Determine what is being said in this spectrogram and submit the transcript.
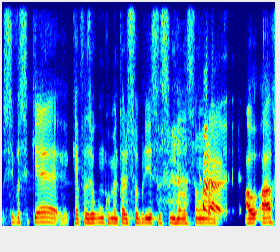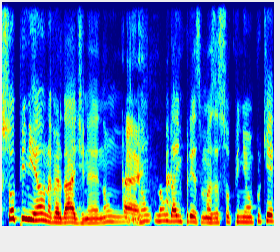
se você quer, quer fazer algum comentário sobre isso, assim, em relação a, a, sua opinião, na verdade, né? Não, é. não, não da empresa, mas a sua opinião, porque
